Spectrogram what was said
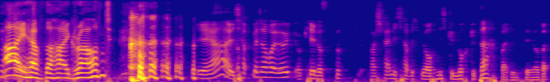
I have the high ground! ja, ich habe mir dabei irgendwie. Okay, das, das wahrscheinlich habe ich mir auch nicht genug gedacht bei dem Film, aber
